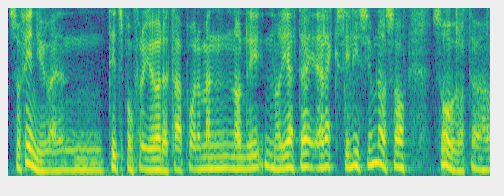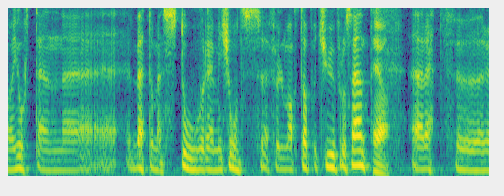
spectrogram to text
så finner jo en tidspunkt for å gjøre dette på det. Men når det, når det gjelder Rex Elisium, da, så så vi at det har gjort en, eh, bedt om en stor emisjonsfullmakt på 20 ja. Eh, rett før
